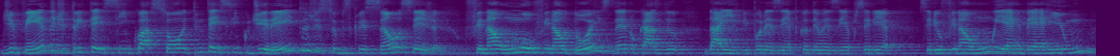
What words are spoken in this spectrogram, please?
de venda de 35 ações, 35 direitos de subscrição, ou seja, o final 1 ou o final 2, né? No caso do, da IRB, por exemplo, que eu dei o um exemplo, seria, seria o final 1 e RBR1,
